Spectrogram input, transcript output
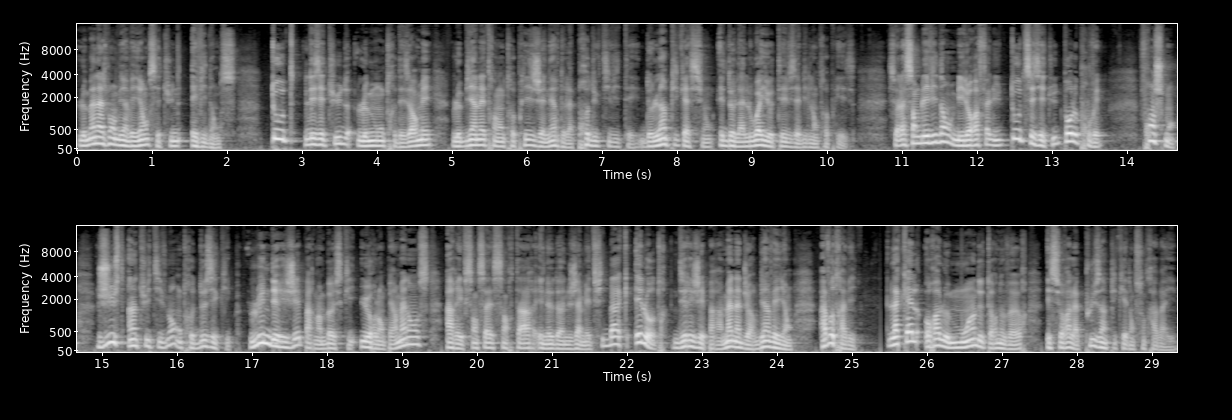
le management bienveillant, c'est une évidence. Toutes les études le montrent désormais, le bien-être en entreprise génère de la productivité, de l'implication et de la loyauté vis-à-vis de l'entreprise. Cela semble évident, mais il aura fallu toutes ces études pour le prouver. Franchement, juste intuitivement entre deux équipes, l'une dirigée par un boss qui hurle en permanence, arrive sans cesse en retard et ne donne jamais de feedback, et l'autre dirigée par un manager bienveillant, à votre avis, laquelle aura le moins de turnover et sera la plus impliquée dans son travail?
